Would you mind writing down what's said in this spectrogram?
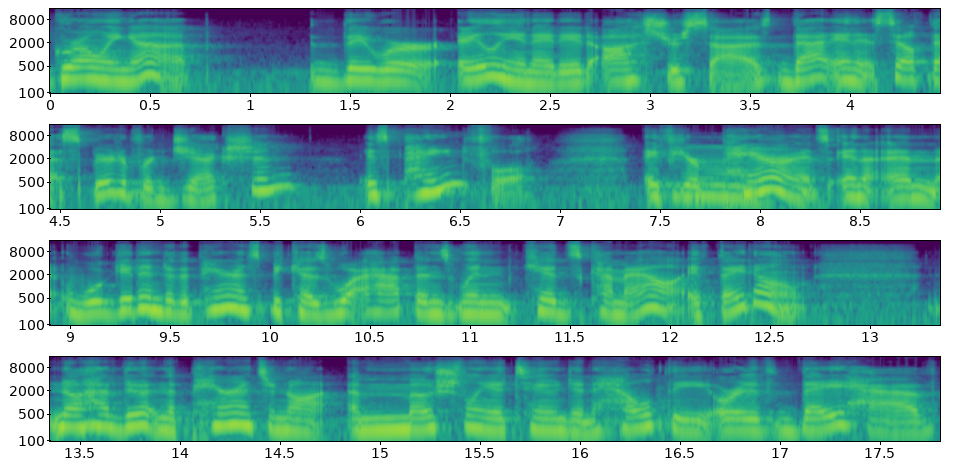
growing up, they were alienated, ostracized. That in itself, that spirit of rejection is painful. If your parents, and, and we'll get into the parents because what happens when kids come out, if they don't know how to do it and the parents are not emotionally attuned and healthy, or if they have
